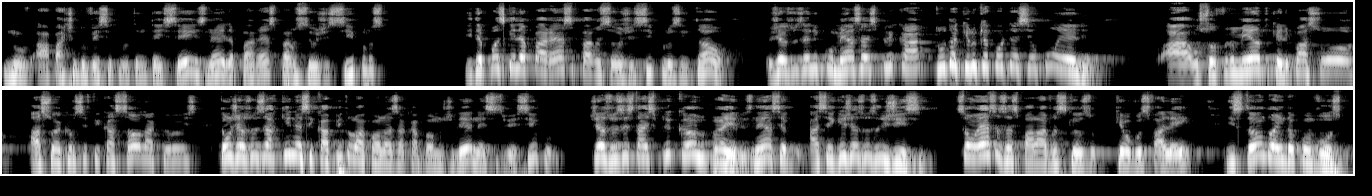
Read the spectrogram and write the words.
no, a partir do versículo 36, né, ele aparece para os seus discípulos, e depois que ele aparece para os seus discípulos, então, Jesus ele começa a explicar tudo aquilo que aconteceu com ele, a, o sofrimento que ele passou, a sua crucificação na cruz. Então, Jesus, aqui nesse capítulo a qual nós acabamos de ler, nesses versículos, Jesus está explicando para eles. Né? A seguir, Jesus lhes disse: São essas as palavras que eu, que eu vos falei, estando ainda convosco.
